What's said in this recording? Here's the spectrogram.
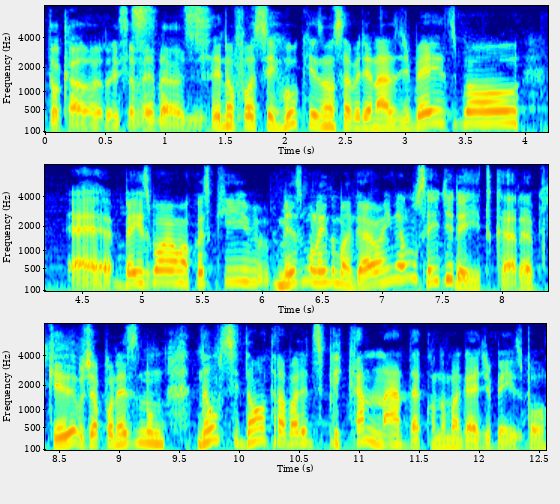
Tokaoro. Isso é verdade. Se não fosse Hooks, não saberia nada de beisebol. É, beisebol é uma coisa que, mesmo lendo mangá, eu ainda não sei direito, cara. Porque os japoneses não, não se dão ao trabalho de explicar nada quando o mangá é de beisebol.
